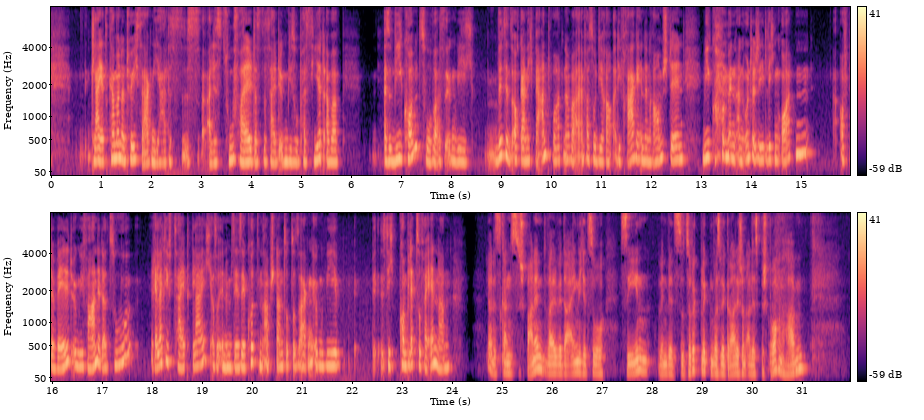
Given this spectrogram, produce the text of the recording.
Klar, jetzt kann man natürlich sagen, ja, das ist alles Zufall, dass das halt irgendwie so passiert, aber also wie kommt sowas irgendwie? Ich will es jetzt auch gar nicht beantworten, aber einfach so die, die Frage in den Raum stellen, wie kommen an unterschiedlichen Orten auf der Welt irgendwie Fahne dazu, relativ zeitgleich, also in einem sehr, sehr kurzen Abstand sozusagen, irgendwie sich komplett zu verändern. Ja, das ist ganz spannend, weil wir da eigentlich jetzt so sehen, wenn wir jetzt so zurückblicken, was wir gerade schon alles besprochen haben.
